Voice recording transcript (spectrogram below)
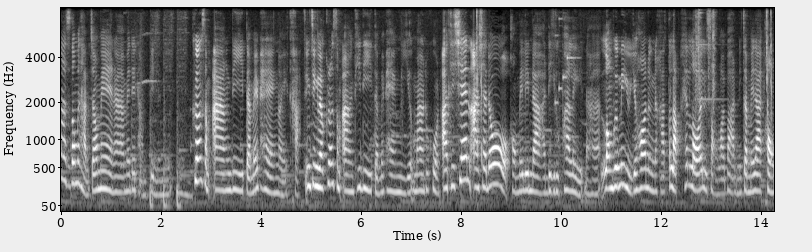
น่าจะต้องไปถามเจ้าแม่นะ ไม่ได้ถามปิ่นอันนี้เครื่องสำอางดีแต่ไม่แพงหน่อยค่ะ จริง ๆ แล้วเครื่องสำอางที่ดีแต่ไม่แพงมีเยอะมากทุกคน อาทิเช่นอายแชโดว์ของเมลินดาดีทุกพาเลตนะคะรองพื้นมีอยู่ยี่ห้อหนึ่งนะคะ ตลับแค่ร้อยหรือ 200 บาทนี่จำไม่ได้ของ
